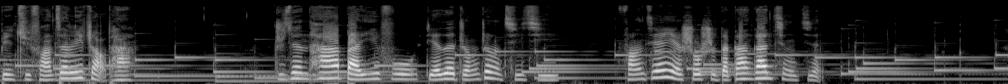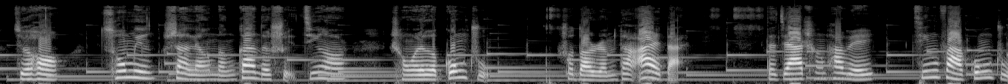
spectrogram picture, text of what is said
便去房间里找她。只见她把衣服叠得整整齐齐，房间也收拾得干干净净。最后，聪明、善良、能干的水晶儿成为了公主，受到人们的爱戴，大家称她为金发公主。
